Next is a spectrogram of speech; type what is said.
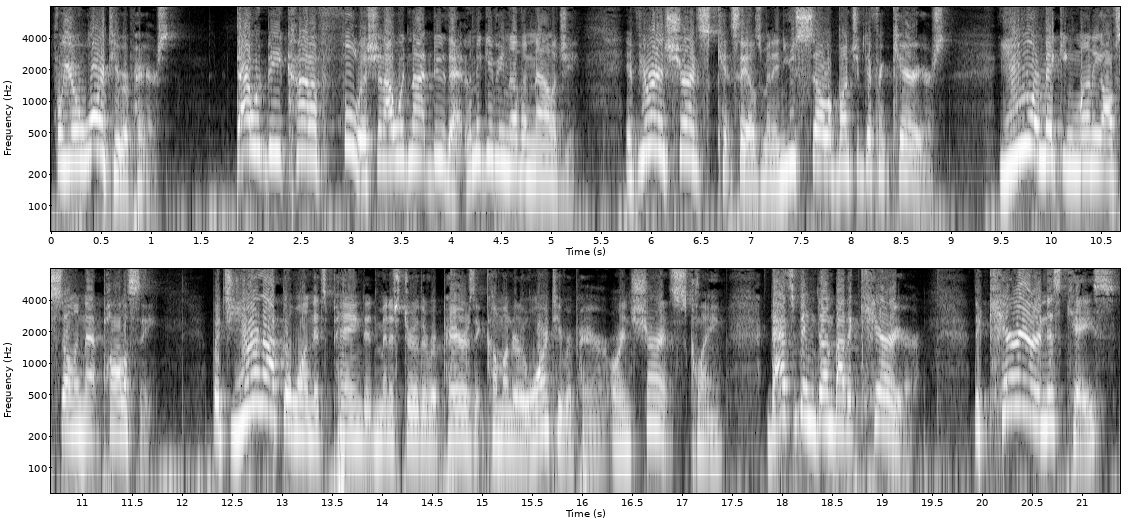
for your warranty repairs. That would be kind of foolish, and I would not do that. Let me give you another analogy. If you're an insurance salesman and you sell a bunch of different carriers, you are making money off selling that policy. But you're not the one that's paying to administer the repairs that come under the warranty repair or insurance claim. That's being done by the carrier. The carrier in this case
